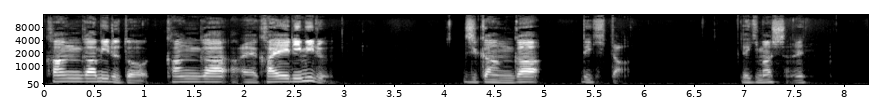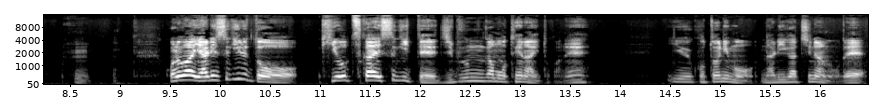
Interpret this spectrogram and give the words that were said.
鑑みると、鑑が、えー、帰り見る時間ができた。できましたね。うん。これはやりすぎると気を使いすぎて自分が持てないとかね、いうことにもなりがちなので、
